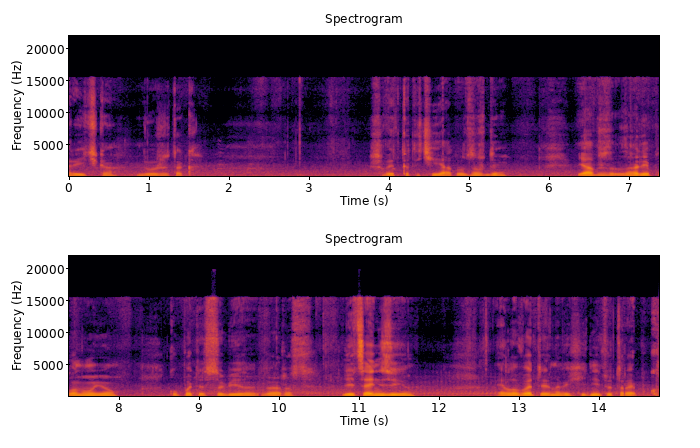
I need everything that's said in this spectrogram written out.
Річка дуже так швидко течія тут завжди. Я взагалі планую купити собі зараз ліцензію і ловити на вихідні тут рибку.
